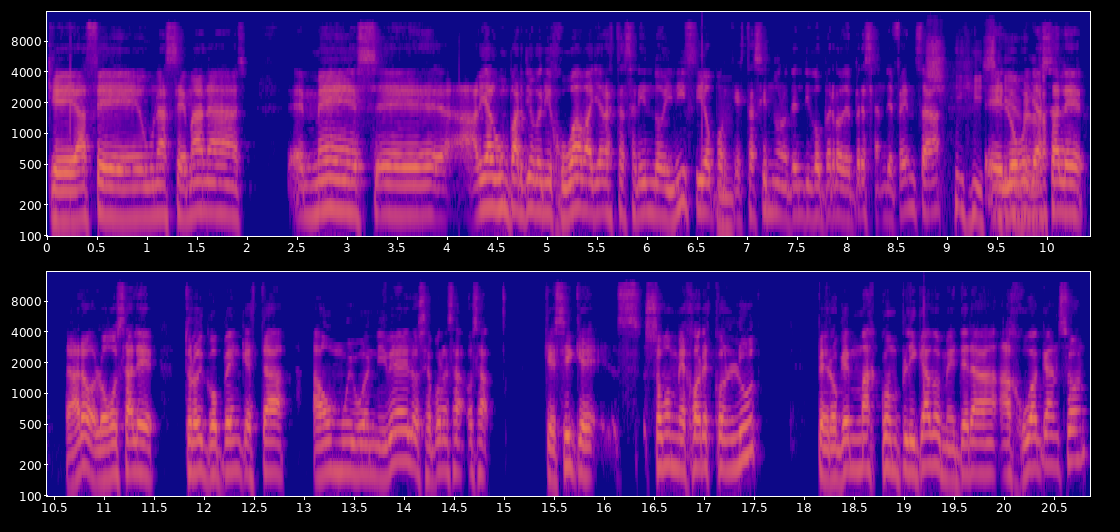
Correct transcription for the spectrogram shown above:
que hace unas semanas, mes, eh, había algún partido que ni jugaba y ahora está saliendo de inicio mm. porque está siendo un auténtico perro de presa en defensa. Eh, luego ya sale, claro, luego sale Troy Copen que está a un muy buen nivel, o se pone o sea, que sí que somos mejores con Lud, pero que es más complicado meter a, a Joaquinson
